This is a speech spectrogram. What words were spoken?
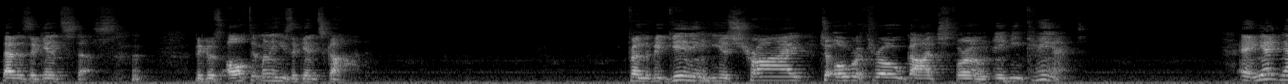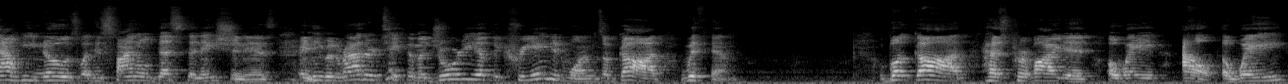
that is against us. because ultimately he's against God. From the beginning, he has tried to overthrow God's throne, and he can't. And yet now he knows what his final destination is, and he would rather take the majority of the created ones of God with him. But God has provided a way out, a way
